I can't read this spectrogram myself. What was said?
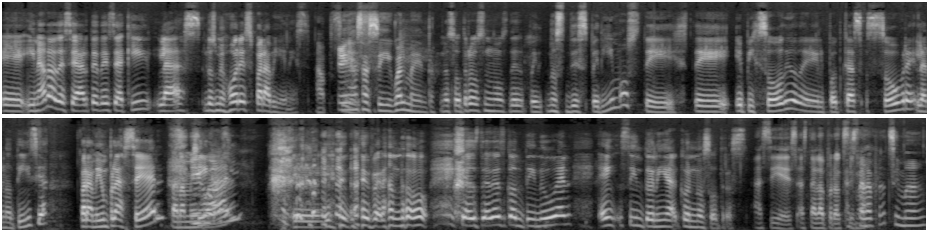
Eh, y nada, desearte desde aquí las, los mejores parabienes. Así es es. así, igualmente. Nosotros nos, despe- nos despedimos de este episodio del podcast sobre la noticia. Para mí un placer. Para mí Igual. igual. Eh, esperando que ustedes continúen en sintonía con nosotros. Así es, hasta la próxima. Hasta la próxima.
